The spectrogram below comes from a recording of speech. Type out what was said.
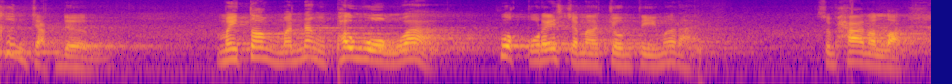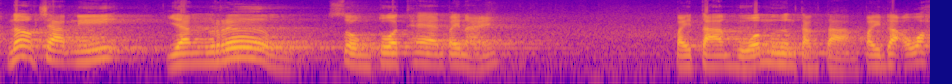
ขึ้นจากเดิม ไม่ต้องมานั่งพะวงว่าพวกกุเรชจะมาโจมตีเมื่อไหร่สุภานัลลอฮ์นอกจากนี้ยังเริ่มส่งตัวแทนไปไหน ไปตามหัวเมืองต่าง ๆ ไปด่าวะ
